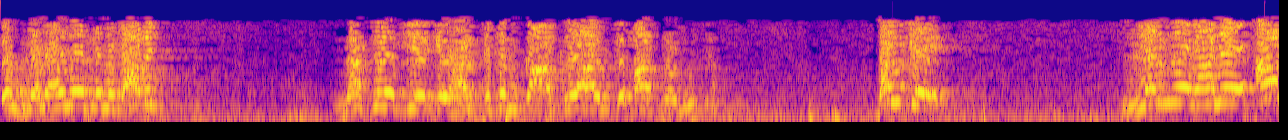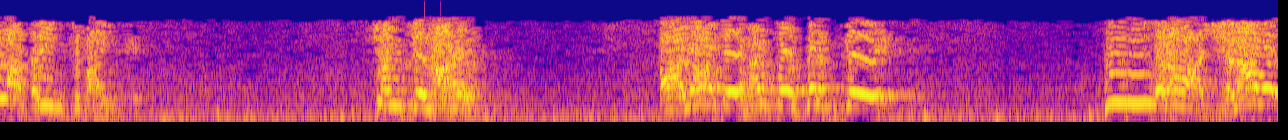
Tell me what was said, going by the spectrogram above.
اس زمانے کے مطابق نہ صرف یہ کہ ہر قسم کا اسلحہ ان کے پاس موجود تھا، بلکہ لڑنے والے اعلیٰ ترین سپاہی تھے۔ جنگ کے ماہر آلات ہر دو ضرب کے پوری طرح شناور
